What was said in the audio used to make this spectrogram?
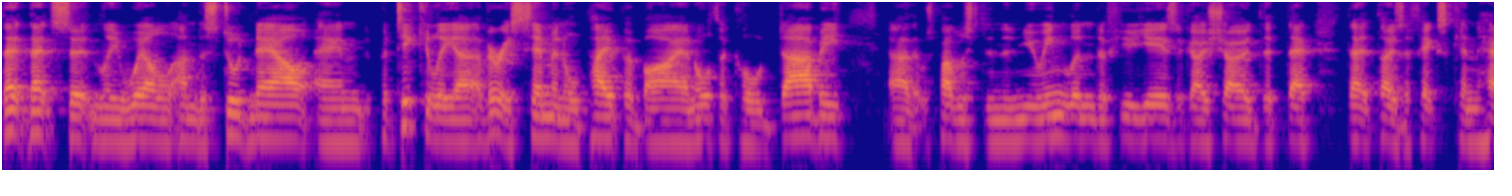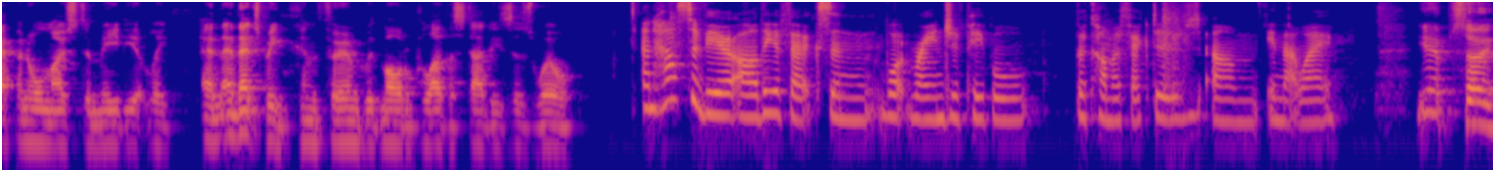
that that's certainly well understood now, and particularly a, a very seminal paper by an author called Darby. Uh, that was published in the New England a few years ago showed that, that that those effects can happen almost immediately, and and that's been confirmed with multiple other studies as well. And how severe are the effects, and what range of people become affected um, in that way? Yep. So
